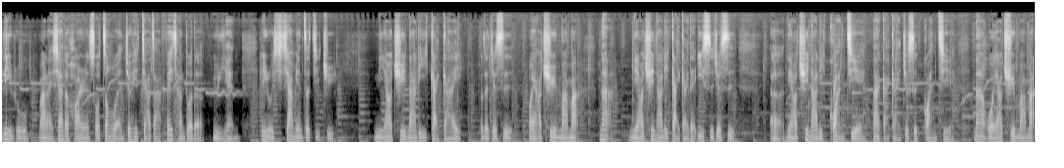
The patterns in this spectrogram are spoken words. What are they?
例如，马来西亚的华人说中文就会夹杂非常多的语言，例如下面这几句：“你要去哪里改改？”或者就是“我要去妈妈”。那你要去哪里改改的意思就是，呃，你要去哪里逛街？那改改就是逛街。那我要去妈妈，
